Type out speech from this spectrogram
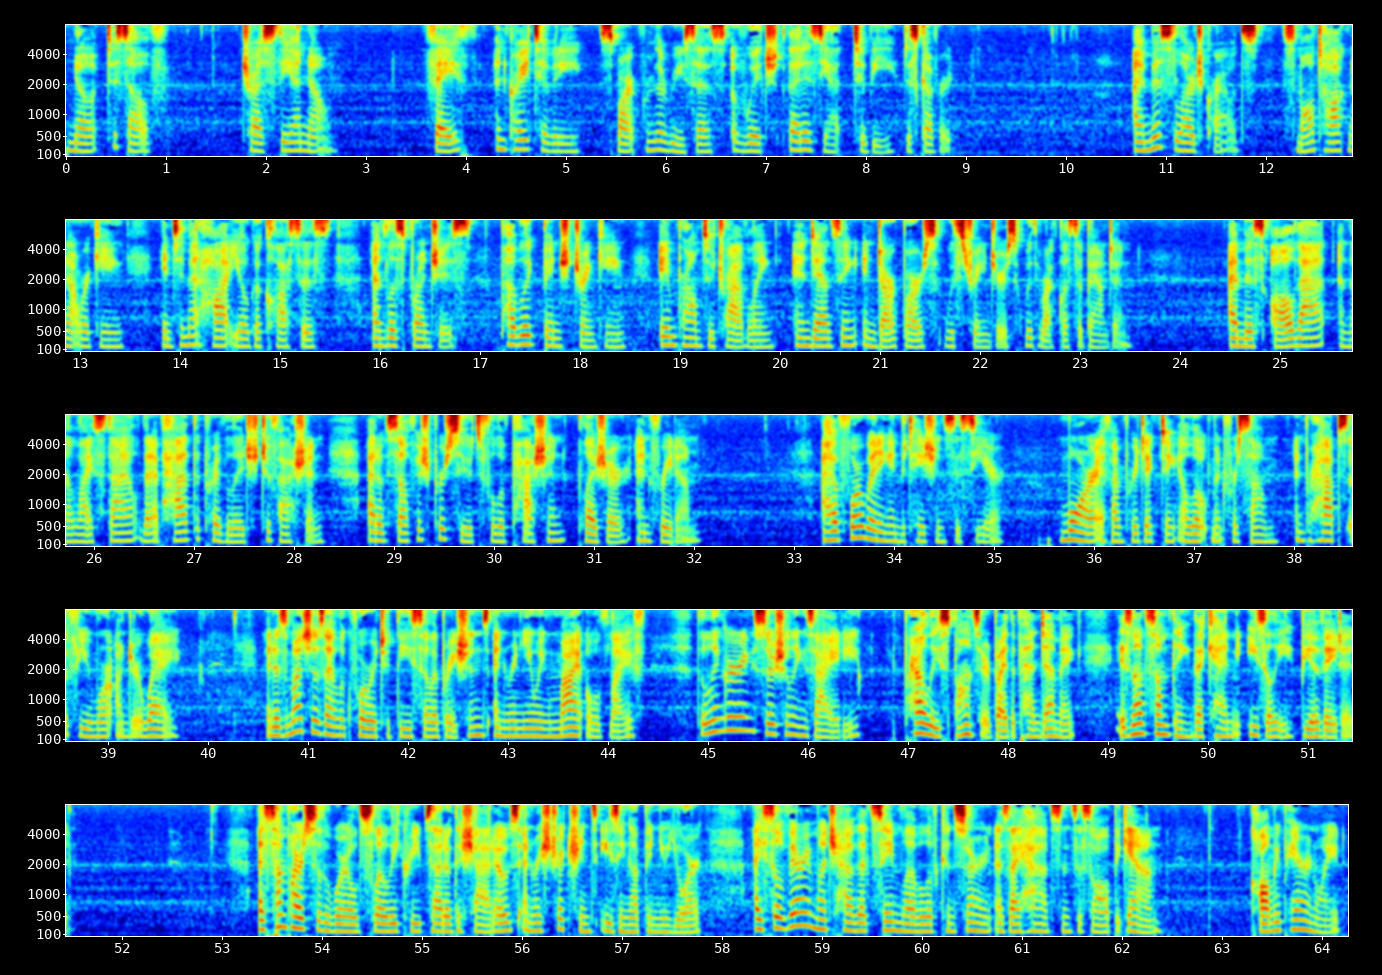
Note to self trust the unknown. Faith and creativity spark from the recess of which that is yet to be discovered. I miss large crowds, small talk networking, intimate hot yoga classes, endless brunches, public binge drinking, impromptu traveling, and dancing in dark bars with strangers with reckless abandon. I miss all that and the lifestyle that I've had the privilege to fashion out of selfish pursuits full of passion, pleasure, and freedom. I have four wedding invitations this year, more if I'm predicting elopement for some, and perhaps a few more underway. And as much as I look forward to these celebrations and renewing my old life, the lingering social anxiety, proudly sponsored by the pandemic, is not something that can easily be evaded. As some parts of the world slowly creeps out of the shadows and restrictions easing up in New York, I still very much have that same level of concern as I have since this all began. Call me paranoid,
